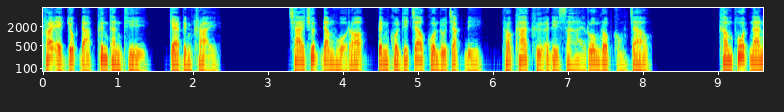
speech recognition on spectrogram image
พระเอกยกดาบขึ้นทันที แกเป็นใคร ชายชุดดำหัวเราะ เป็นคนที่เจ้าควรรู้จักดี เพราะข้าคืออดีตสหายร่วมรบของเจ้าคำพูดนั้น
